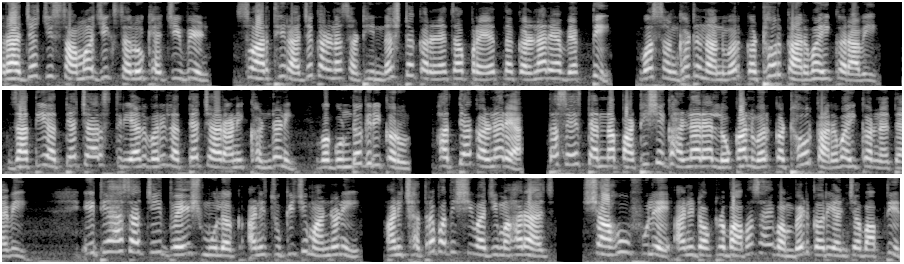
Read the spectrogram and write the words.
राज्याची सामाजिक सलोख्याची वीण स्वार्थी राजकारणासाठी नष्ट करण्याचा प्रयत्न करणाऱ्या व्यक्ती व संघटनांवर कठोर कारवाई करावी. जातीय अत्याचार स्त्रियांवरील अत्याचार आणि खंडणी व गुंडगिरी करून हत्या करणाऱ्या तसेच त्यांना पाठीशी घालणाऱ्या लोकांवर कठोर कारवाई करण्यात यावी. इतिहासाची द्वेषमूलक आणि चुकीची मांडणी आणि छत्रपती शिवाजी महाराज शाहू फुले आणि डॉक्टर बाबासाहेब आंबेडकर यांच्या बाबतीत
